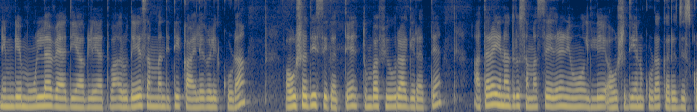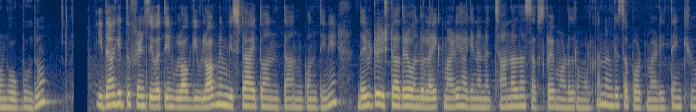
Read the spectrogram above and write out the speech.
ನಿಮಗೆ ಮೂಲ ಆಗಲಿ ಅಥವಾ ಹೃದಯ ಸಂಬಂಧಿತ ಕಾಯಿಲೆಗಳಿಗೆ ಕೂಡ ಔಷಧಿ ಸಿಗತ್ತೆ, ತುಂಬ ಫ್ಯೂರ್ ಆಗಿರುತ್ತೆ. ಆ ಥರ ಏನಾದರೂ ಸಮಸ್ಯೆ ಇದ್ದರೆ ನೀವು ಇಲ್ಲಿ ಔಷಧಿಯನ್ನು ಕೂಡ ಖರೀದಿಸ್ಕೊಂಡು ಹೋಗ್ಬೋದು ಇದಾಗಿತ್ತು ಫ್ರೆಂಡ್ಸ್ ಇವತ್ತಿನ ವ್ಲಾಗ್ ಈ ವ್ಲಾಗ್ ನಿಮ್ಗೆ ಇಷ್ಟ ಆಯಿತು ಅಂತ ಅಂದ್ಕೊತೀನಿ ದಯವಿಟ್ಟು ಇಷ್ಟ ಆದರೆ ಒಂದು ಲೈಕ್ ಮಾಡಿ, ಹಾಗೆ ನನ್ನ ಚಾನಲ್ನ ಸಬ್ಸ್ಕ್ರೈಬ್ ಮಾಡೋದ್ರ ಮೂಲಕ ನನಗೆ ಸಪೋರ್ಟ್ ಮಾಡಿ. ಥ್ಯಾಂಕ್ ಯು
